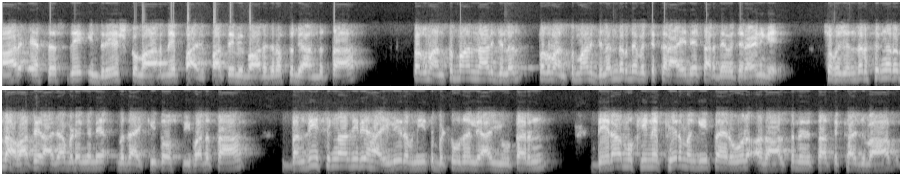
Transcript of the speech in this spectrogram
ਆਰਐਸਐਸ ਦੇ ਇੰਦਰੇਸ਼ ਕੁਮਾਰ ਨੇ ਭਾਜਪਾ ਤੇ ਵਿਵਾਦਗ੍ਰਸਤ ਬਿਆਨ ਦਿੱਤਾ। ਭਗਵੰਤ ਮਾਨ ਨਾਲ ਭਗਵੰਤ ਮਾਨ ਜਲੰਧਰ ਦੇ ਵਿੱਚ ਕਿਰਾਏ ਦੇ ਘਰ ਦੇ ਵਿੱਚ ਰਹਿਣਗੇ। ਸੁਖਜਿੰਦਰ ਸਿੰਘ ਰੰਧਾਵਾ ਤੇ ਰਾਜਾ ਵੜਿੰਗ ਨੇ ਵਿਧਾਇਕੀ ਤੋਂ ਅਸਤੀਫਾ ਦਿੱਤਾ। ਬੰਦੀ ਸਿੰਘਾਂ ਦੀ ਰਿਹਾਈ ਲਈ ਰਵਨੀਤ ਬਿੱਟੂ ਨੇ ਲਿਆ ਯੂ ਟਰਨ ਡੇਰਾ ਮੁਖੀ ਨੇ ਫਿਰ ਮੰਗੀ ਪੈਰੋਲ, ਅਦਾਲਤ ਨੇ ਦਿੱਤਾ ਤਿੱਖਾ ਜਵਾਬ।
